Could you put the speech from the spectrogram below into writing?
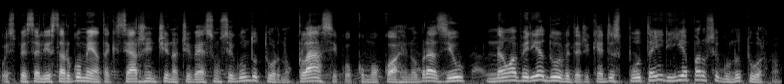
O especialista argumenta que se a Argentina tivesse um segundo turno clássico, como ocorre no Brasil, não haveria dúvida de que a disputa iria para o segundo turno.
